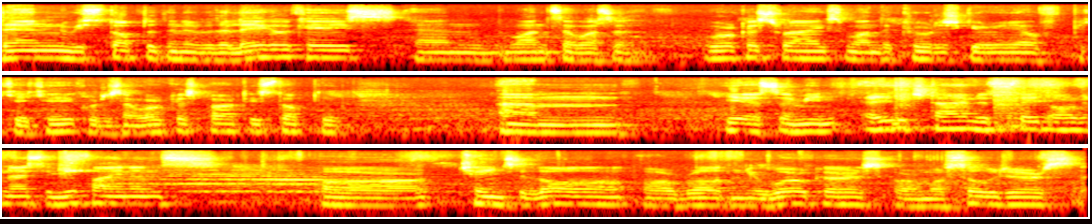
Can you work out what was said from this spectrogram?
Then we stopped it a, with a legal case, and once there was a worker strikes, one the Kurdish guerrilla of PKK, Kurdistan Workers Party, stopped it. Um, yes, I mean each time the state organized a new finance or changed the law or brought new workers or more soldiers,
